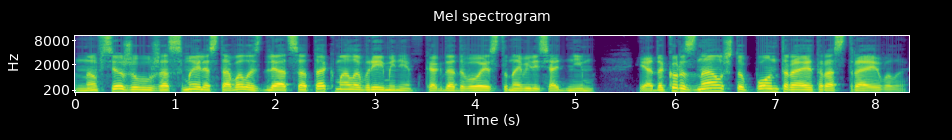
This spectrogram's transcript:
Но все же у Жасмель оставалось для отца так мало времени, когда двое становились одним, и Адекор знал, что Понтера это расстраивало.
